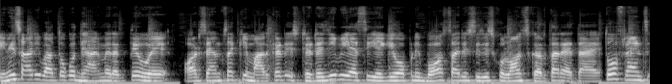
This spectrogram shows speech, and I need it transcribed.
इन्हीं सारी बातों को ध्यान में रखते हुए और सैमसंग की मार्केट स्ट्रेटेजी भी ऐसी है कि वो अपनी बहुत सारी सीरीज़ को लॉन्च करता रहता है। तो फ्रेंड्स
